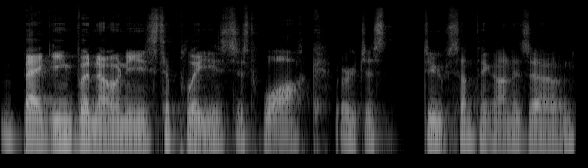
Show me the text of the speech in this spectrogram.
begging Vonones to please just walk or just do something on his own.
